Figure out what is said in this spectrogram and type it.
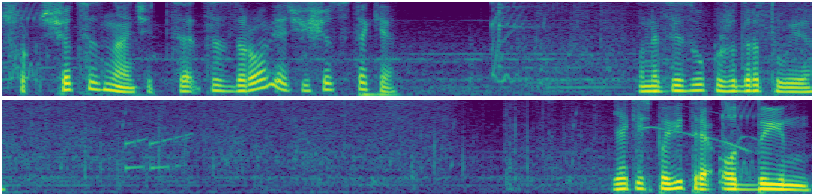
Що, що це значить? Це, це здоров'я чи що це таке? Мене цей звук уже дратує. Якість повітря один.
